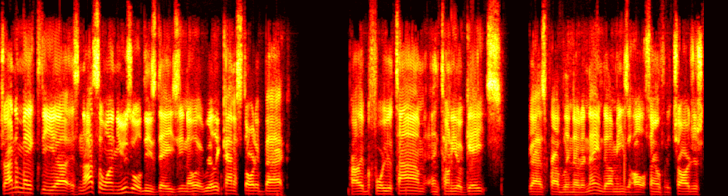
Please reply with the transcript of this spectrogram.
Trying to make the uh it's not so unusual these days, you know. It really kind of started back probably before your time. Antonio Gates, you guys probably know the name though. I mean, he's a Hall of Famer for the Chargers.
